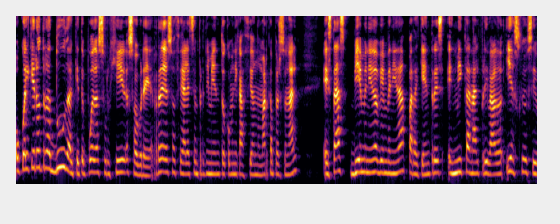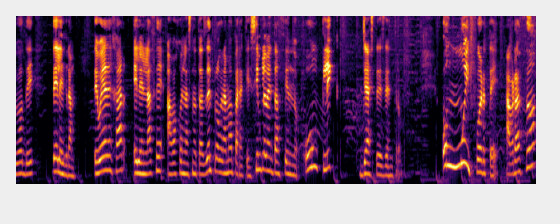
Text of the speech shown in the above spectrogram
o cualquier otra duda que te pueda surgir sobre redes sociales, emprendimiento, comunicación o marca personal, estás bienvenido, bienvenida para que entres en mi canal privado y exclusivo de Telegram. Te voy a dejar el enlace abajo en las notas del programa para que simplemente haciendo un clic ya estés dentro un muy fuerte abrazo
